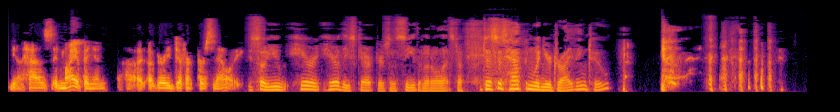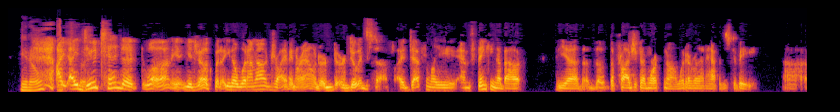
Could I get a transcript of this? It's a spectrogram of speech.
you know, has, in my opinion, uh, a very different personality. So you hear hear these characters and see them and all that stuff. Does this happen when you're driving too? you know, I, I do tend to. Well, you joke, but you know, when I'm out driving around or or doing stuff, I definitely am thinking about the uh, the, the, the project I'm working on, whatever that happens to be. Uh,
